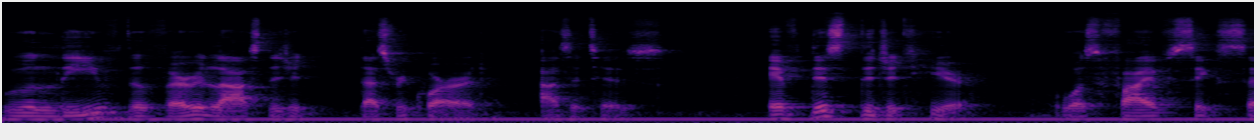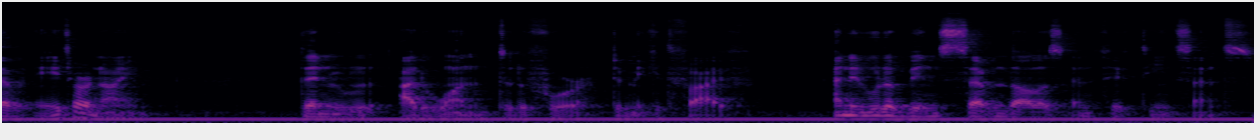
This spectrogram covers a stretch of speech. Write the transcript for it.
we will leave the very last digit that's required as it is. If this digit here was 5, 6, 7, 8, or 9, then we will add 1 to the 4 to make it 5. And it would have been $7.15.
